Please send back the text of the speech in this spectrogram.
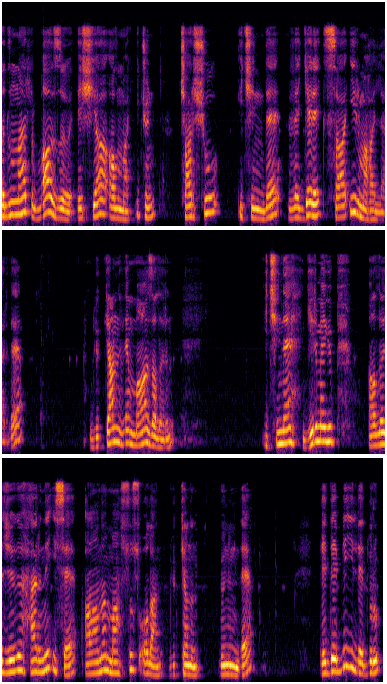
Kadınlar bazı eşya almak için çarşı içinde ve gerek sair mahallerde dükkan ve mağazaların içine girmeyip alacağı her ne ise ana mahsus olan dükkanın önünde edebiyle durup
